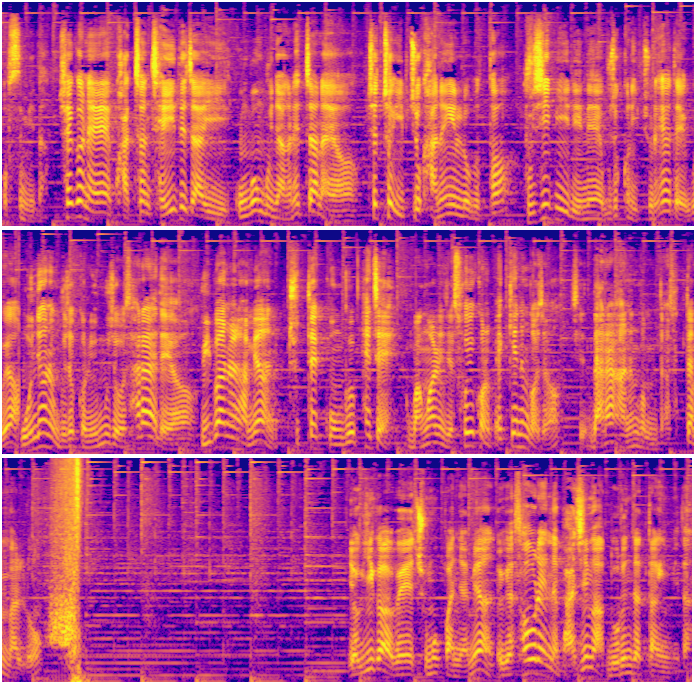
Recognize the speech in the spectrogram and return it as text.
없습니다. 최근에 과천 제이드자이 공공 분양을 했잖아요. 최초 입주 가능일로부터 90일 이내에 무조건 입주를 해야 되고요. 5년은 무조건 의무적으로 살아야 돼요. 위반을 하면 주택 공급 해제, 막말로 이제 소유권을 뺏기는 거죠. 날아가는 겁니다. 속된 말로. 여기가 왜 주목받냐면 여기가 서울에 있는 마지막 노른자 땅입니다.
